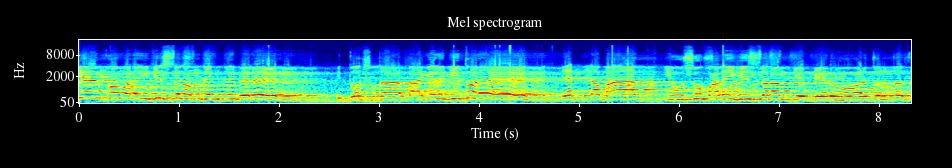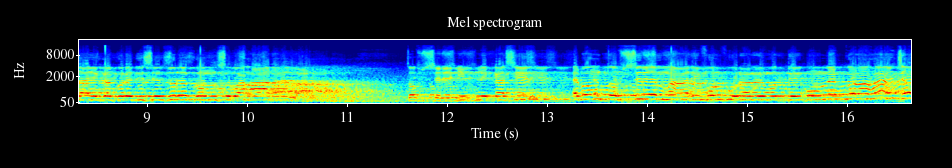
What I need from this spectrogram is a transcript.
ইয়াকুব আলাইহিস সালাম দেখতে পেলেন দশটা বাঘের ভিতরে একটা বাঘ ইউসুফ আলাইহিস ইসলামকে বের হওয়ার জন্য জায়গা করে দিছে জোরে কোন সুবহানাল্লাহ। তফসিরে ইবনে কাসির এবং তফসিরে মারিফুল কোরআনের মধ্যে উল্লেখ করা হয়েছে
